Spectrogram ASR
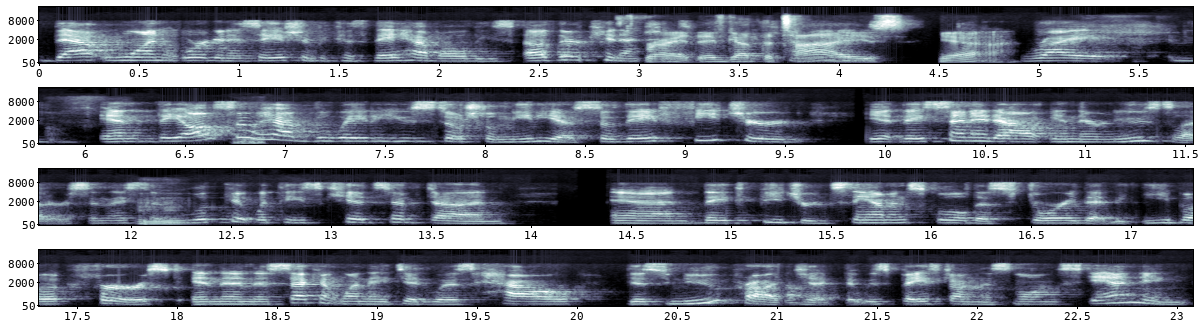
that one organization, because they have all these other connections. Right. They've got the ties. Yeah. Right. And they also have the way to use social media. So they featured it, they sent it out in their newsletters and they said, Mhm. look at what these kids have done. And they featured Salmon School, the story that the ebook first. And then the second one they did was how this new project that was based on this long-standing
